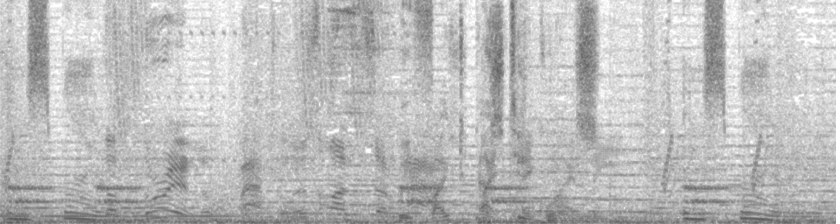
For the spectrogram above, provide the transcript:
The Inspiring. thrill of battle is unsurpassed. We fight as take my equals. Inspiring.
